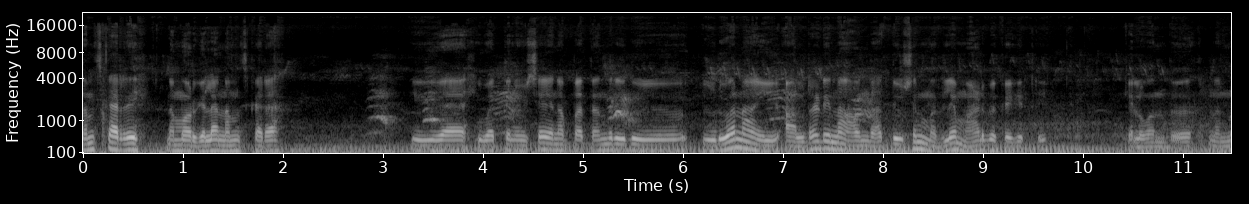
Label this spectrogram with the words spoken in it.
ನಮಸ್ಕಾರ ರೀ, ನಮ್ಮವ್ರಿಗೆಲ್ಲ ನಮಸ್ಕಾರ. ಈಗ ಇವತ್ತಿನ ವಿಷಯ ಏನಪ್ಪ ಅಂತಂದ್ರೆ, ಇದು ವಿಡಿಯೋ ನಾ ಆಲ್ರೆಡಿ ನಾ ಒಂದು ಹತ್ತು ದಿವ್ಸನ ಮೊದಲೇ ಮಾಡಬೇಕಾಗಿತ್ತು ಕೆಲವೊಂದು ನನ್ನ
